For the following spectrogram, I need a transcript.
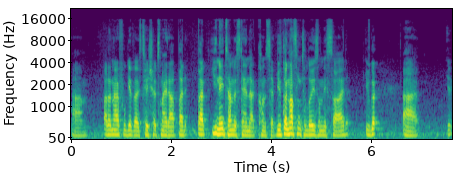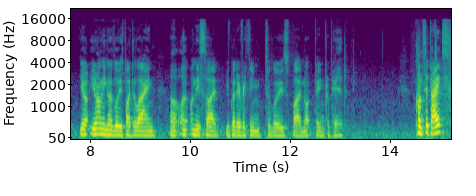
Um, I don't know if we'll get those t-shirts made up, but, but you need to understand that concept. You've got nothing to lose on this side. You've got, uh, you're, you're only going to lose by delaying. Uh, on, on this side, you've got everything to lose by not being prepared. Concept eight,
